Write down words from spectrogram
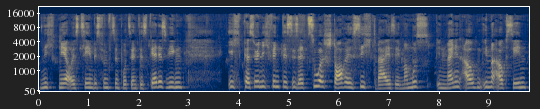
nicht mehr als 10 bis 15 Prozent des Pferdes wiegen. Ich persönlich finde, das ist eine zu starre Sichtweise. Man muss in meinen Augen immer auch sehen,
